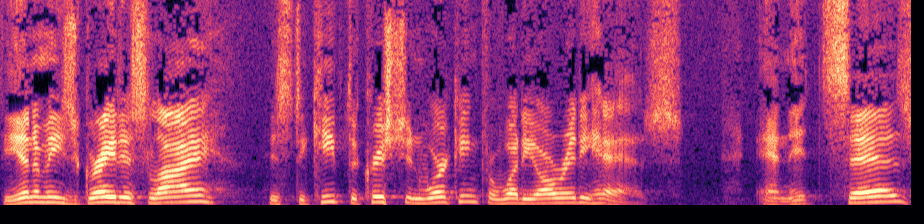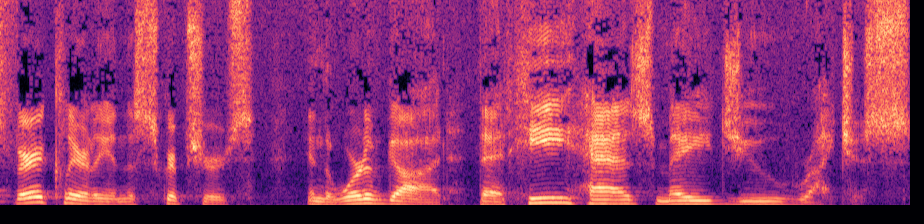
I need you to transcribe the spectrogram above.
The enemy's greatest lie is to keep the Christian working for what he already has. And it says very clearly in the scriptures, in the Word of God, that He has made you righteous.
